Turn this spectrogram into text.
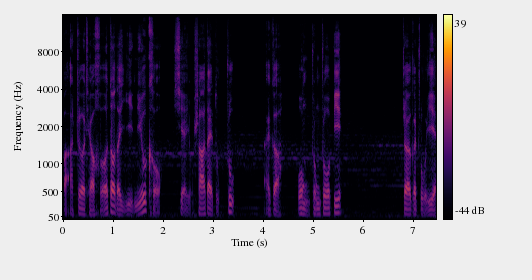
把这条河道的引流口先用沙袋堵住，来个。瓮中捉鳖，这个主意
